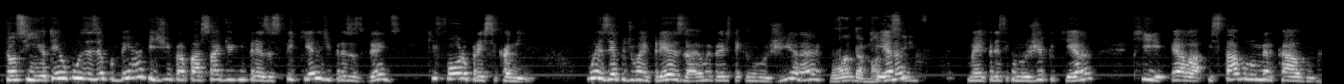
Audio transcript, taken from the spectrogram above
Então, assim, eu tenho alguns exemplos bem rapidinho para passar de empresas pequenas, de empresas grandes, que foram para esse caminho. Um exemplo de uma empresa é uma empresa de tecnologia, né? Manda, pequena, manda sim. Uma empresa de tecnologia pequena, que ela estava no mercado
